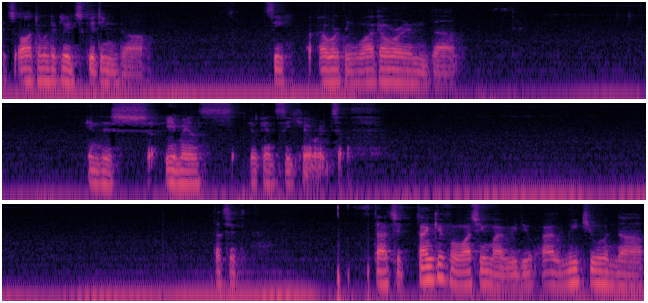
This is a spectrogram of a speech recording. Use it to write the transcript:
it's automatically it's getting the see everything whatever in the in this emails you can see here itself that's it. That's it. Thank you for watching my video. I'll meet you in the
